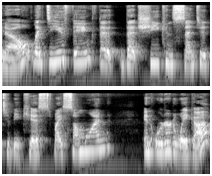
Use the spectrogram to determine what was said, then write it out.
know, like do you think that that she consented to be kissed by someone in order to wake up?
